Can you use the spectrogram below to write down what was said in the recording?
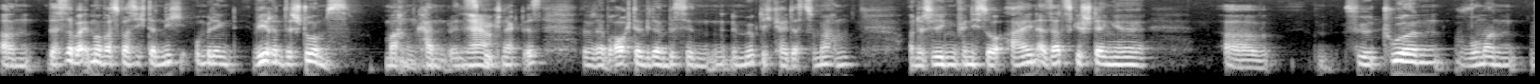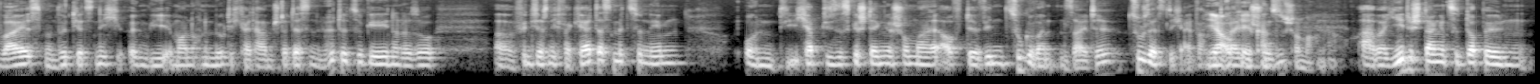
Ähm, das ist aber immer was, was ich dann nicht unbedingt während des Sturms machen kann, wenn es ja. geknackt ist. Sondern da brauche ich dann wieder ein bisschen eine Möglichkeit, das zu machen. Und deswegen finde ich so ein Ersatzgestänge äh, für Touren, wo man weiß, man wird jetzt nicht irgendwie immer noch eine Möglichkeit haben, stattdessen in eine Hütte zu gehen oder so, äh, finde ich das nicht verkehrt, das mitzunehmen. Und ich habe dieses Gestänge schon mal auf der windzugewandten Seite zusätzlich einfach mit Ja, okay, kannst du schon machen. Ja. Aber jede Stange zu doppeln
